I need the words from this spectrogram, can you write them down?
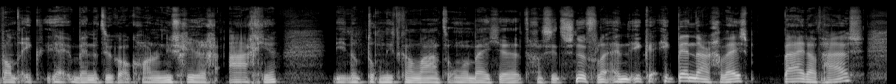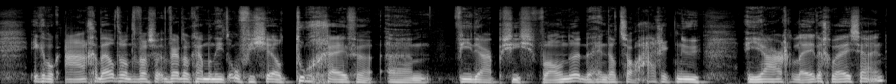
want ik ja, ben natuurlijk ook gewoon een nieuwsgierig aagje. Die dan toch niet kan laten om een beetje te gaan zitten snuffelen. En ik, ik ben daar geweest bij dat huis. Ik heb ook aangebeld, want het was, werd ook helemaal niet officieel toegegeven um, wie daar precies woonde. En dat zal eigenlijk nu een jaar geleden geweest zijn.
